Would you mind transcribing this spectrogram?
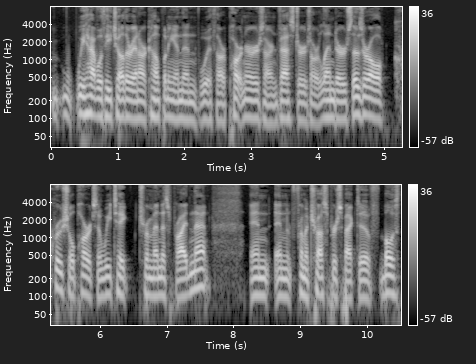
we have with each other in our company and then with our partners, our investors, our lenders. Those are all crucial parts and we take tremendous pride in that. And and from a trust perspective, both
